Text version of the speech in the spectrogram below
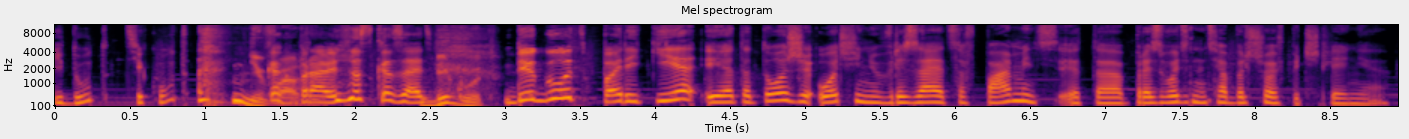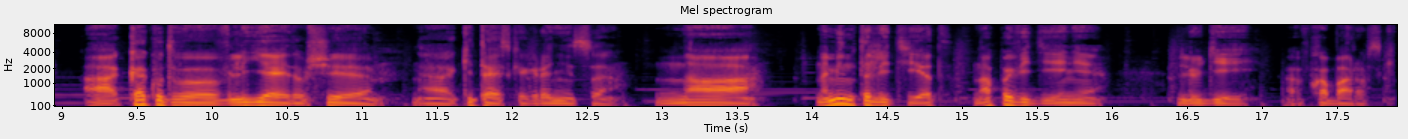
идут, текут, Неважно. как правильно сказать. Бегут. Бегут по реке, и это тоже очень врезается в память, это производит на тебя большое впечатление. А как вот влияет вообще э, китайская граница на, на менталитет, на поведение людей в Хабаровске?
